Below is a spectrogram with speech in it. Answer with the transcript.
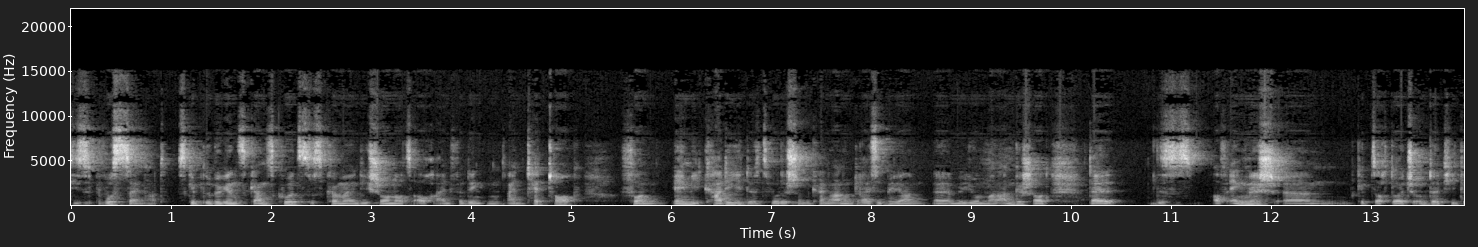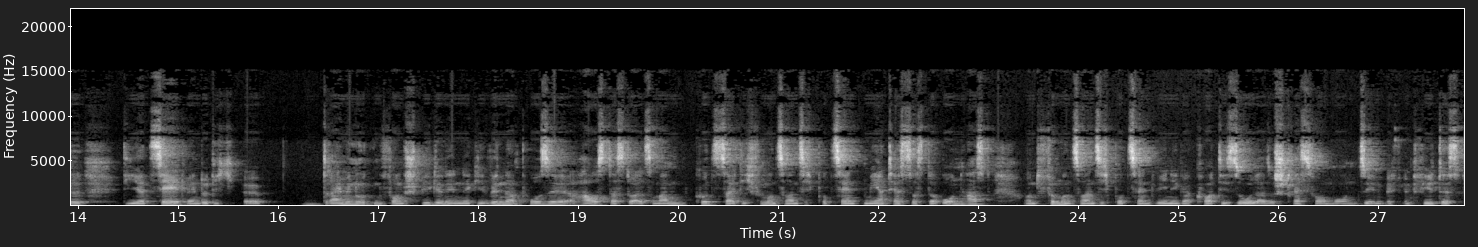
dieses Bewusstsein hat. Es gibt übrigens ganz kurz, das können wir in die Show Notes auch einverlinken, einen TED Talk von Amy Cuddy, das wurde schon, keine Ahnung, 30 Milliarden, äh, Millionen Mal angeschaut. Da, das ist auf Englisch, ähm, gibt es auch deutsche Untertitel, die erzählt, wenn du dich äh, drei Minuten vorm Spiegel in eine Gewinnerpose haust, dass du als Mann kurzzeitig 25 Prozent mehr Testosteron hast und 25 Prozent weniger Cortisol, also Stresshormon. Sie empfiehlt es,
